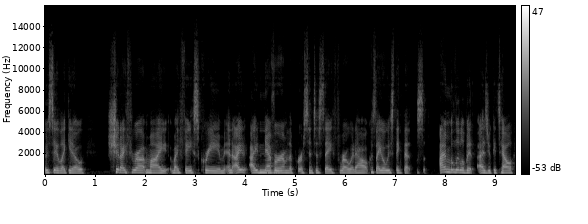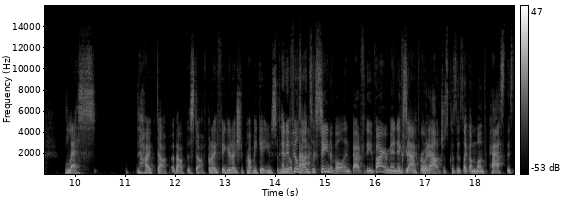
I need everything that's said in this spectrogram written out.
who say like you know should I throw out my my face cream and I I never Mhm. am the person to say throw it out because I always think that I'm a little bit as you could tell less hyped up about this stuff but I figured I should probably get you some And it feels facts. unsustainable and bad for the environment if going to throw it out just because it's like a month past this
